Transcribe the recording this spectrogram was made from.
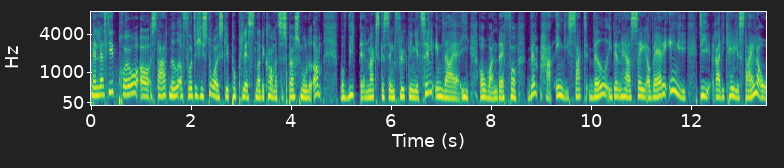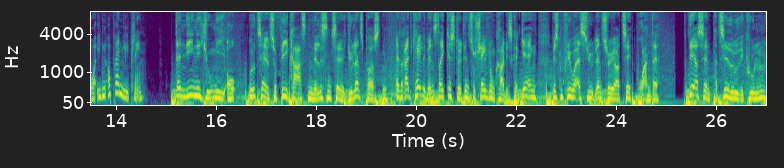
Men lad os lige prøve at starte med at få det historiske på plads, når det kommer til spørgsmålet om, hvorvidt Danmark skal sende flygtninge til en lejr i Rwanda. For hvem har egentlig sagt hvad i den her sag, og hvad er det egentlig, de radikale stejler over i den oprindelige plan? Den 9. juni i år udtalte Sofie Carsten Nielsen til Jyllandsposten, at radikale venstre ikke kan støtte en socialdemokratisk regering, hvis den flyver asylansøgere til Rwanda. Det har sendt partiet ud i kulden,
